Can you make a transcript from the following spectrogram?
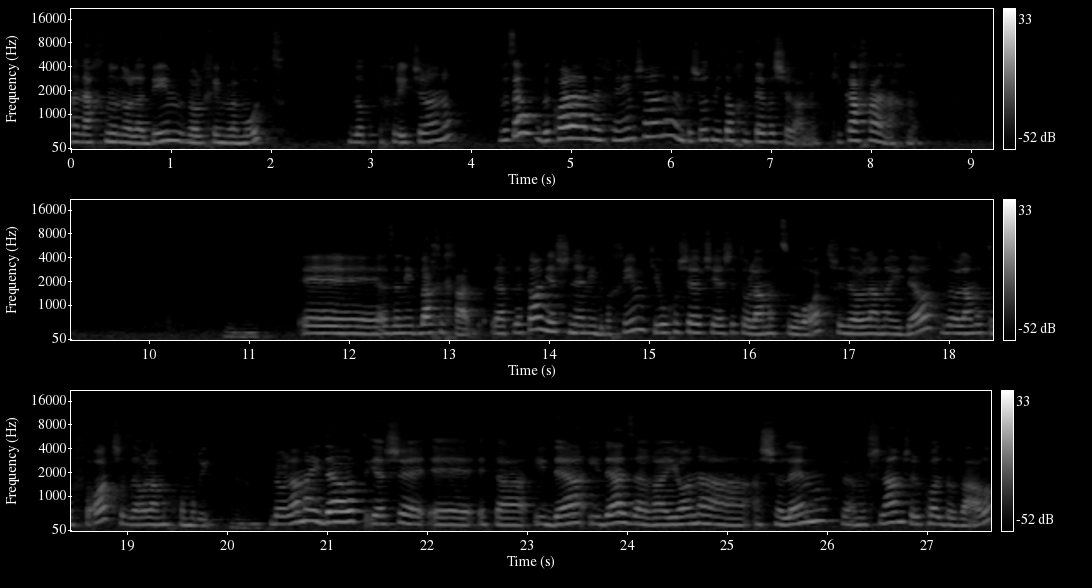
אנחנו נולדים והולכים למות. זאת התכלית שלנו. וזהו, וכל המאפיינים שלנו הם פשוט מתוך הטבע שלנו. כי ככה אנחנו. אה, אז זה נדבך אחד. לאפלטון יש שני נדבכים, כי הוא חושב שיש את עולם הצורות, שזה עולם האידאות, ועולם התופעות, שזה העולם החומרי. מהמם. בעולם האידאות יש אה, את האידאה, אידאה זה הרעיון השלם והמושלם של כל דבר,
